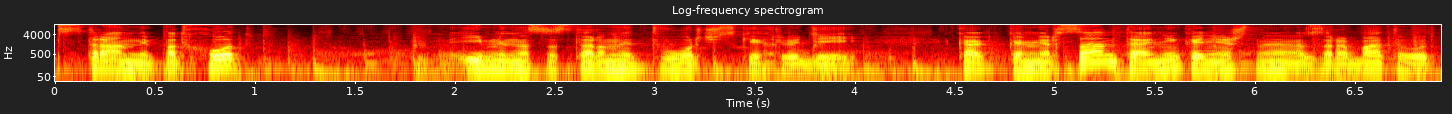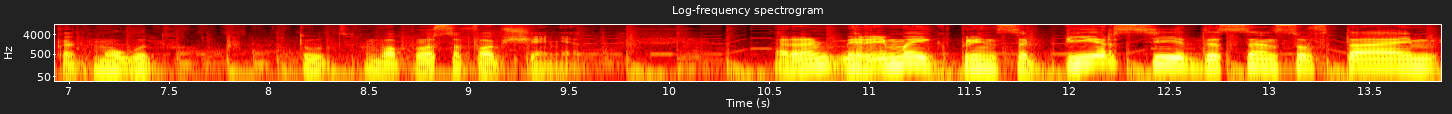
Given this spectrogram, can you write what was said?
странный подход именно со стороны творческих людей. Как коммерсанты, они, конечно, зарабатывают как могут. Тут вопросов вообще нет. Ремейк Принца Перси, The Sense of Time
